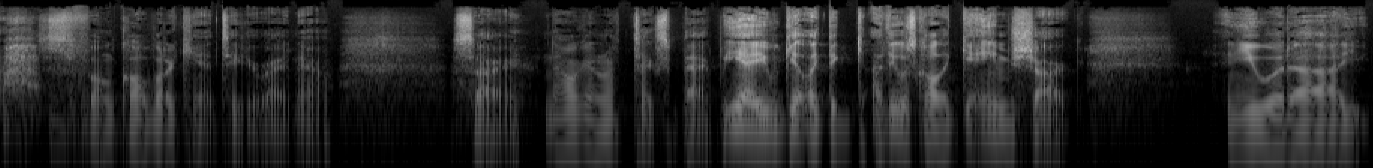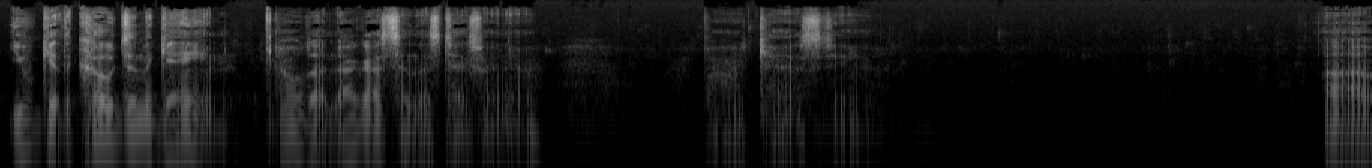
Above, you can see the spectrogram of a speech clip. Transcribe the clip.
This is a phone call, but I can't take it right now. Sorry. Now we're gonna text it back. But yeah, you would get like the I think it was called a Game Shark, and you would uh you, you get the codes in the game. Hold on, I gotta send this text right now. Podcasting. Uh,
